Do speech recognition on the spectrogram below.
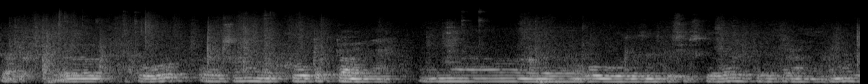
Так, е, по е, шановне клопотання на е, голову Лозинської сільської ради територіальної громади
